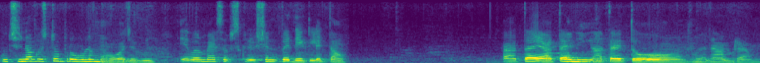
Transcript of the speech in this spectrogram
कुछ ना कुछ तो प्रॉब्लम होगा ज़रूर। एक बार मैं सब्सक्रिप्शन पे देख लेता हूँ। आता है आता है, नहीं आता है तो राम राम।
